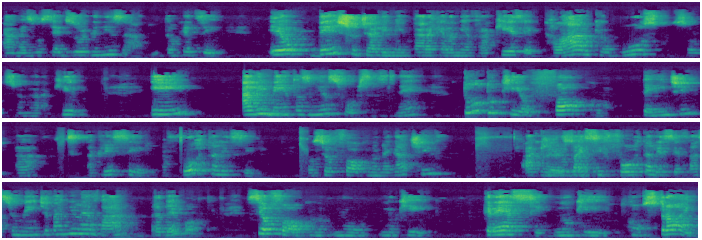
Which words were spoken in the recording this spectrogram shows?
Ah, mas você é desorganizado. Então, quer dizer, eu deixo de alimentar aquela minha fraqueza, é claro que eu busco solucionar aquilo, e alimento as minhas forças, né? Tudo que eu foco tende a, a crescer, a fortalecer. Então, se eu foco no negativo, aquilo Cresce. vai se fortalecer facilmente e vai me levar para a derrota. Se eu foco no, no, no, que cresce, no que constrói,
